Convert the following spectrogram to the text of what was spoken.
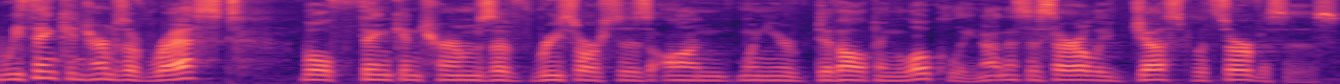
we think in terms of REST, we'll think in terms of resources on when you're developing locally, not necessarily just with services.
